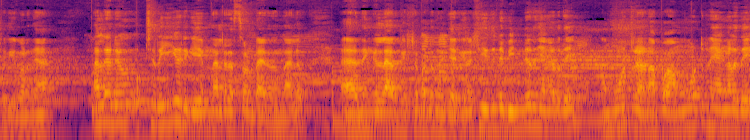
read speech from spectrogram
ശരിക്കും പറഞ്ഞാൽ നല്ലൊരു ചെറിയൊരു ഗെയിം നല്ല രസമുണ്ടായിരുന്നു എന്നാലും നിങ്ങൾ എല്ലാവർക്കും ഇഷ്ടപ്പെട്ടെന്ന് വിചാരിക്കുന്നു. പക്ഷേ ഇതിന്റെ വിന്നർ ഞങ്ങളുടെ അമ്മൂട്ടനാണ്. അപ്പോൾ അമ്മൂട്ടന് ഞങ്ങളുടെ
